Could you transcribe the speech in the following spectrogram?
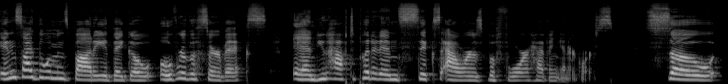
inside the woman's body. They go over the cervix, and you have to put it in six hours before having intercourse. So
